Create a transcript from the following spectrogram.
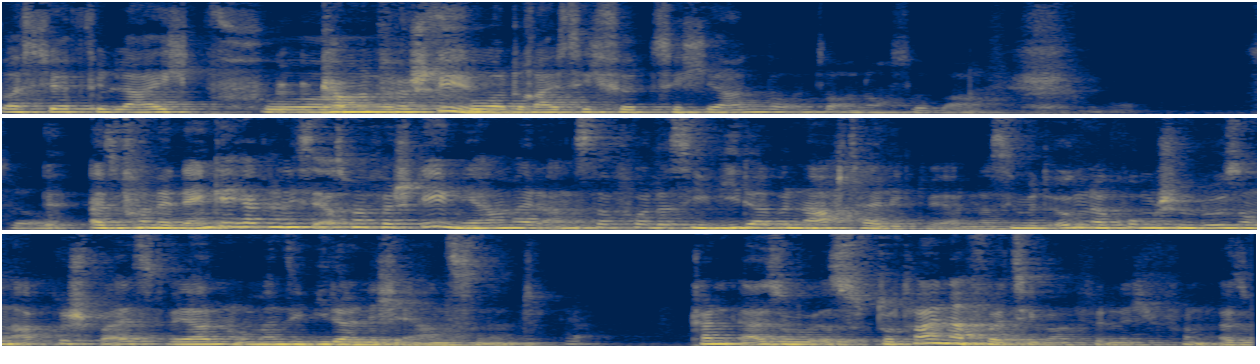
Was ja vielleicht vor, vor 30, 40 Jahren bei uns auch noch so war. So. Also von der Denke her kann ich es erstmal verstehen. Die haben halt Angst davor, dass sie wieder benachteiligt werden, dass sie mit irgendeiner komischen Lösung abgespeist werden und man sie wieder nicht ernst nimmt. Ja. Kann, also ist total nachvollziehbar, finde ich, von, also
